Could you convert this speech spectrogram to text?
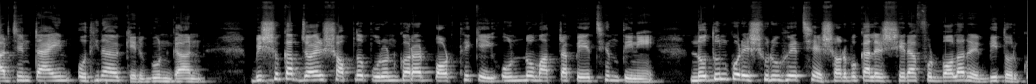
আর্জেন্টাইন অধিনায়কের গুণগান। বিশ্বকাপ জয়ের স্বপ্ন পূরণ করার পর থেকেই অন্য মাত্রা পেয়েছেন তিনি। নতুন করে শুরু হয়েছে সর্বকালের সেরা ফুটবলারের বিতর্ক।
